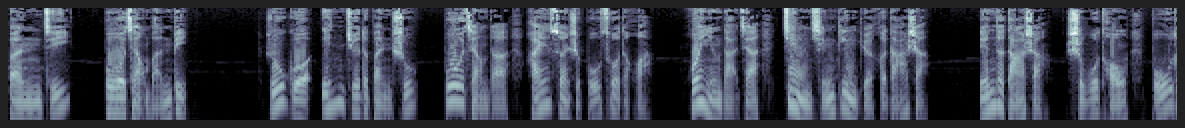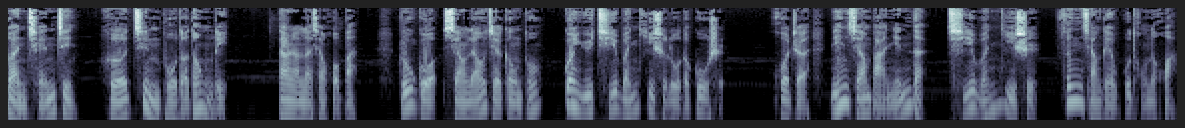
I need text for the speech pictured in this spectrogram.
本集播讲完毕。如果您觉得本书播讲的还算是不错的话，欢迎大家进行订阅和打赏。您的打赏是梧桐不断前进。和进步的动力。当然了，小伙伴，如果想了解更多关于奇闻异事录的故事，或者您想把您的奇闻异事分享给梧桐的话，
